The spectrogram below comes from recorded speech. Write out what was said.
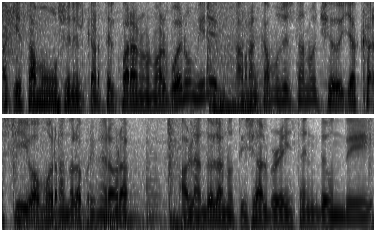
Aquí estamos en el cartel paranormal. Bueno, miren, arrancamos esta noche de hoy, ya casi vamos errando la primera hora, hablando de la noticia de Albert Einstein, donde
